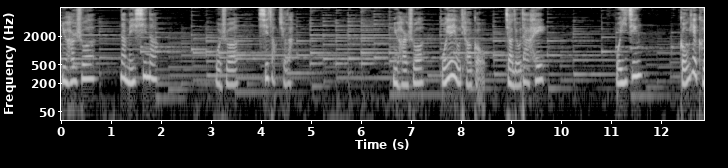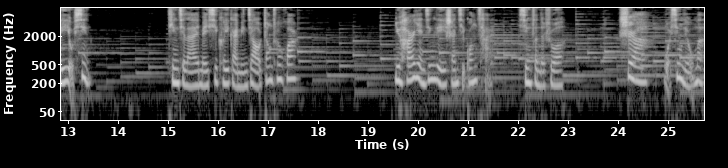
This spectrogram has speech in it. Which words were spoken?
女孩说：“那梅西呢？”我说：“洗澡去了。”女孩说：“我也有条狗，叫刘大黑。”我一惊，狗也可以有姓？听起来梅西可以改名叫张春花。女孩眼睛里闪起光彩，兴奋地说：“是啊，我姓刘嘛，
